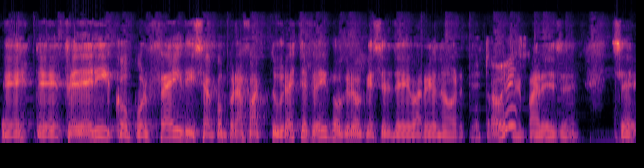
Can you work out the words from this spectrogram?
Este, Federico por Face dice a comprar factura. Este Federico creo que es el de Barrio Norte. ¿Otra vez? Me parece. Sí.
